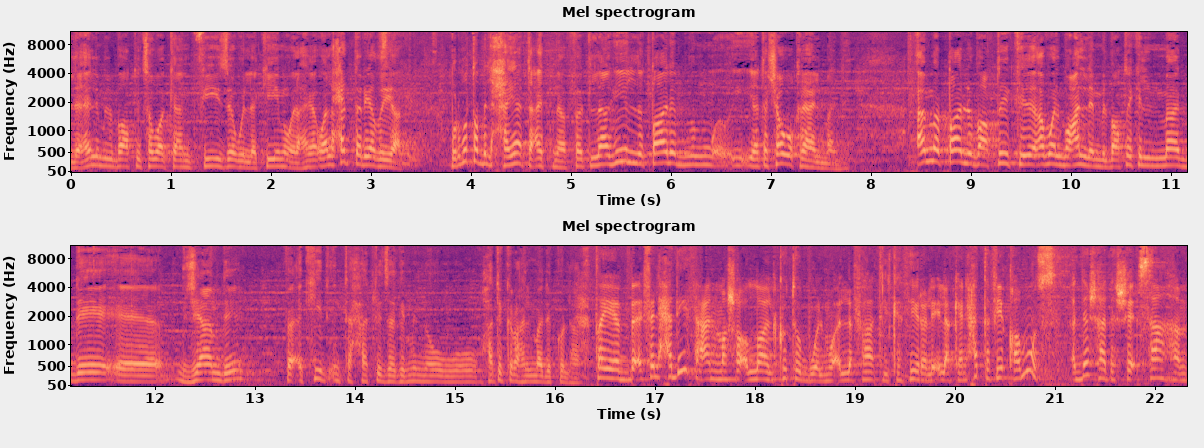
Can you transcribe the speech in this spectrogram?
العلم اللي بعطيه سواء كان فيزياء ولا كيمياء ولا حياة ولا حتى رياضيات بربطها بالحياة تاعتنا فتلاقيه الطالب يتشوق لهذه المادة. أما الطالب بعطيك أو المعلم اللي بعطيك المادة آه، جامدة فأكيد أنت حتزهق منه وحتكره الماده كلها. طيب في الحديث عن ما شاء الله الكتب والمؤلفات الكثيرة اللي لك يعني حتى في قاموس قديش هذا الشيء ساهم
